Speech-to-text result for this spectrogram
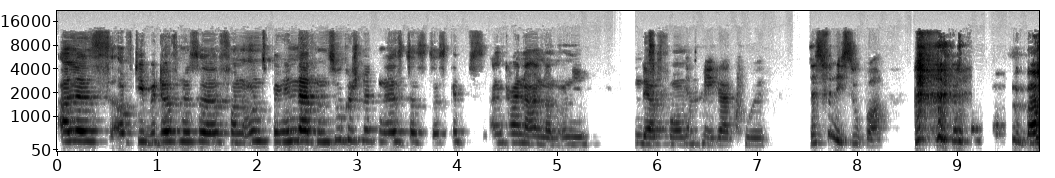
alles auf die Bedürfnisse von uns Behinderten zugeschnitten ist, das, das gibt es an keiner anderen Uni in der Form. Mega cool. Das finde ich super. super.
